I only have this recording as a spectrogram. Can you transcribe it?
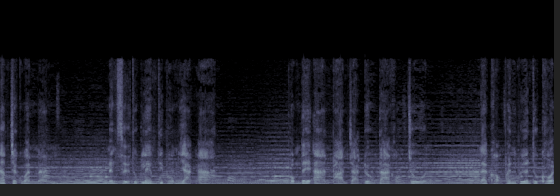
นับจากวันนั้น หนังสือทุกเล่มที่ผมอยากอ่าน ผมได้อ่านผ่านจากดวงตาของจูน และของเพื่อนๆทุกคน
